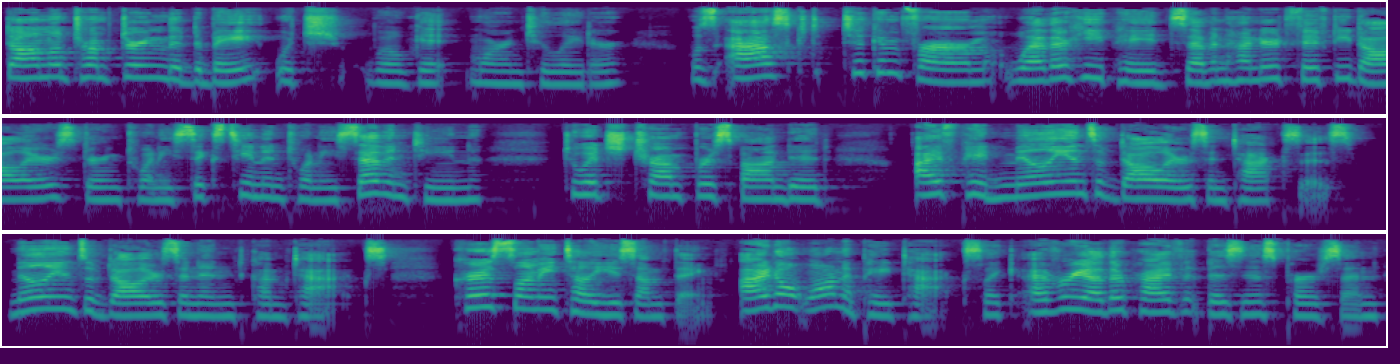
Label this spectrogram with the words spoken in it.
Donald Trump during the debate, which we'll get more into later, was asked to confirm whether he paid $750 during 2016 and 2017, to which Trump responded, I've paid millions of dollars in taxes, millions of dollars in income tax. Chris, let me tell you something. I don't want to pay tax like every other private business person.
